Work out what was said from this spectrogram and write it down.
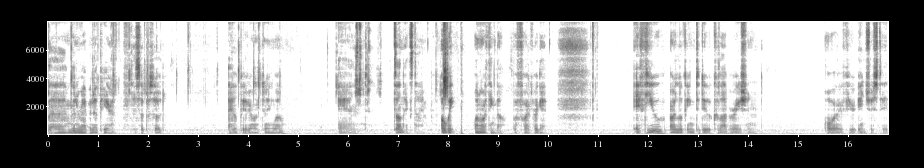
uh, I'm gonna wrap it up here for this episode. I hope everyone's doing well. And until next time. Oh, wait, one more thing though, before I forget. If you are looking to do a collaboration, or if you're interested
